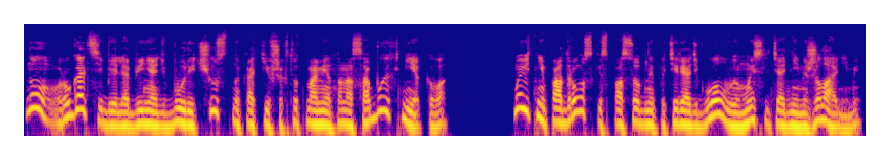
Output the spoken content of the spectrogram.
Ну, ругать себе или обвинять в буре чувств, накативших в тот момент на нас обоих, некого. Мы ведь не подростки, способные потерять голову и мыслить одними желаниями.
